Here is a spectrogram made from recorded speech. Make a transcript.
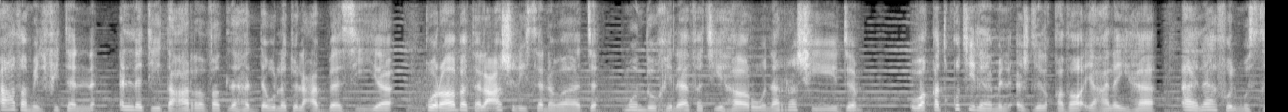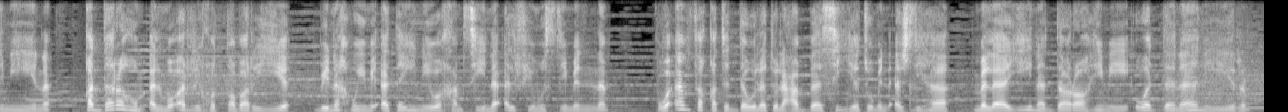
أعظم الفتن التي تعرضت لها الدولة العباسية قرابة العشر سنوات منذ خلافة هارون الرشيد. وقد قتل من أجل القضاء عليها آلاف المسلمين. قدرهم المؤرخ الطبري بنحو 250 ألف مسلم. وأنفقت الدولة العباسية من أجلها ملايين الدراهم والدنانير.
